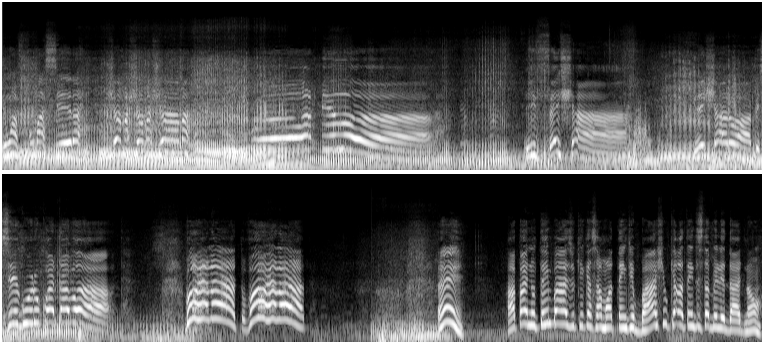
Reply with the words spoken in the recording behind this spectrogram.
E uma fumaceira. Chama, chama, chama! Boa, E fecha! Fecharope! Segura o quarta volta! Vou, Renato! Vou, Renato! Hein? Rapaz, não tem base o que, que essa moto tem de baixo e o que ela tem de estabilidade, não.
